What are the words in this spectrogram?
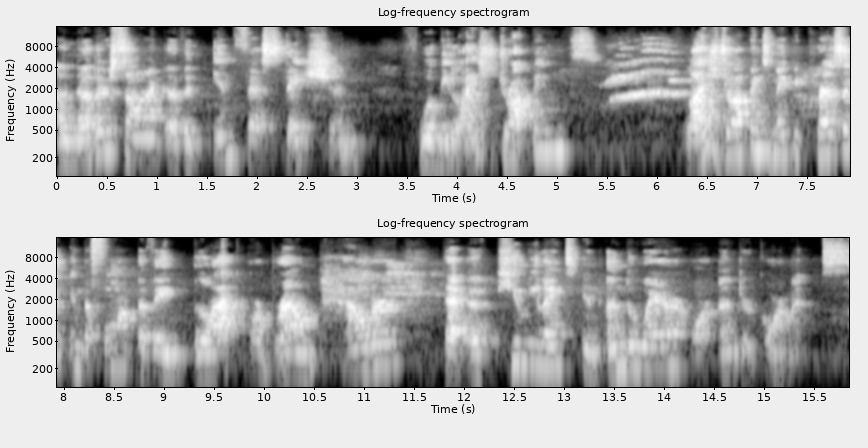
Another sign of an infestation will be lice droppings. Lice droppings may be present in the form of a black or brown powder that accumulates in underwear or undergarments.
